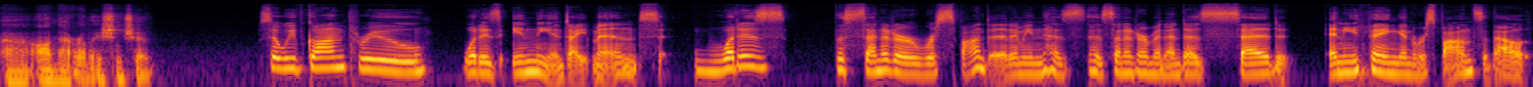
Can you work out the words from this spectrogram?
uh, on that relationship. So we've gone through what is in the indictment. What is the senator responded? I mean, has has Senator Menendez said anything in response about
